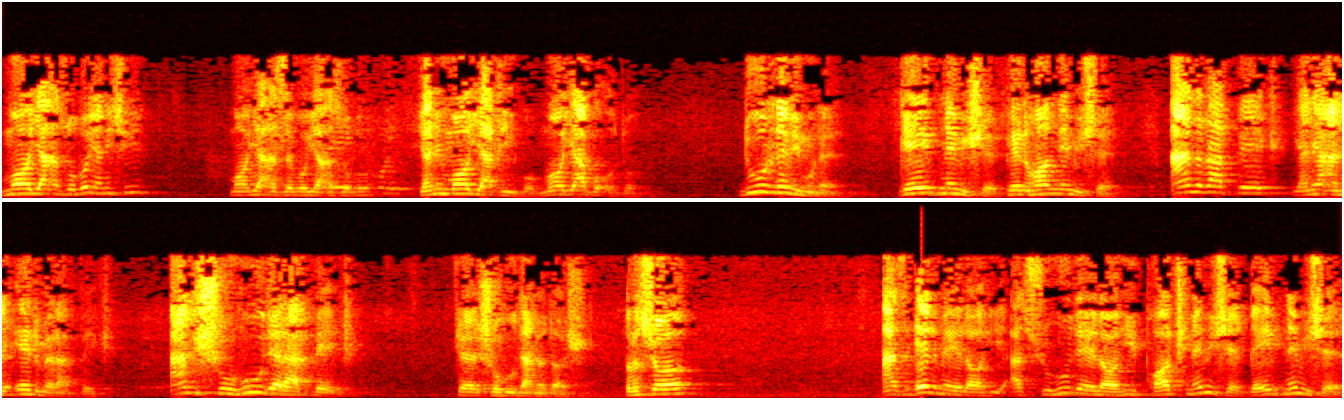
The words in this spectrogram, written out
ما یعذب یعنی چی؟ ما یعذب و یعذب یعنی ما یقیب و ما یبعد دور نمیمونه. غیب نمیشه. پنهان نمیشه. ان ربک یعنی ان علم ربک. ان شهود ربک. که شهودن رو داشت. درست شد؟ از علم الهی از شهود الهی پاک نمیشه غیب نمیشه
